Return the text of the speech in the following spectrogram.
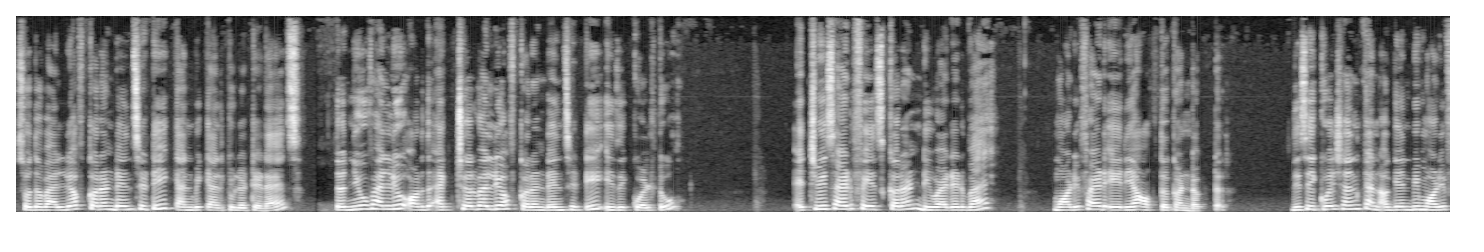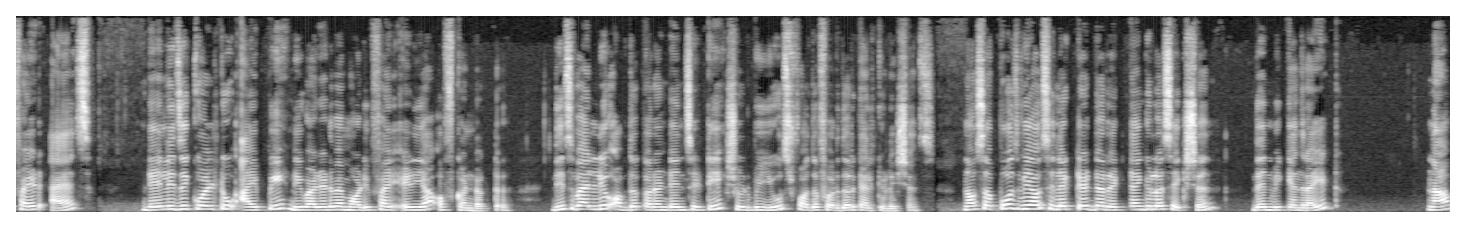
So the value of current density can be calculated as the new value or the actual value of current density is equal to HV side phase current divided by modified area of the conductor. This equation can again be modified as del is equal to IP divided by modified area of conductor. This value of the current density should be used for the further calculations. Now suppose we have selected the rectangular section, then we can write. Now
